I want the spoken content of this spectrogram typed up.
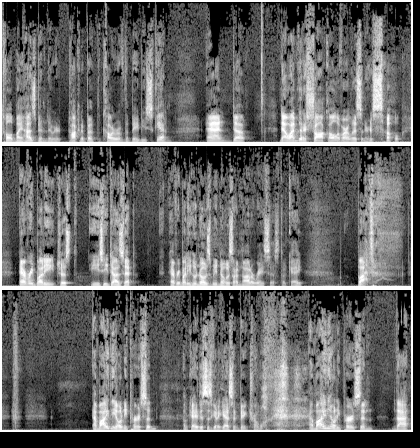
told my husband they were talking about the color of the baby's skin, and uh, now I'm going to shock all of our listeners. So everybody, just easy does it. Everybody who knows me knows I'm not a racist. Okay, but." am I the only person Okay, this is going to get us in big trouble. Am I the only person that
